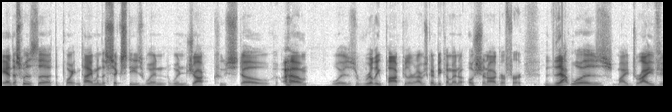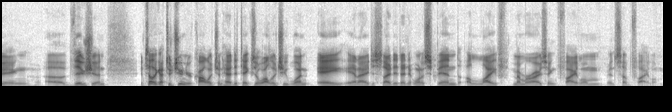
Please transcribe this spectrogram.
and this was the the point in time in the '60s when when Jacques Cousteau. Um, was really popular, and I was going to become an oceanographer. That was my driving uh, vision until I got to junior college and had to take zoology 1A, and I decided I didn't want to spend a life memorizing phylum and subphylum.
